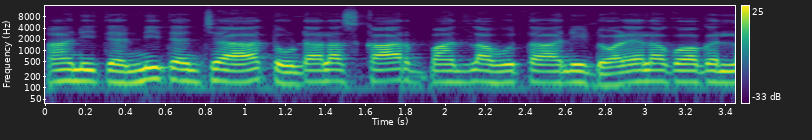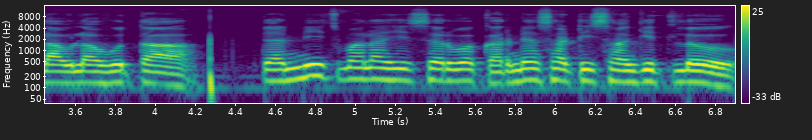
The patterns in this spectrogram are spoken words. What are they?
आणि त्यांनी त्यांच्या तोंडाला स्कार्फ बांधला होता आणि डोळ्याला गॉगल लावला होता. त्यांनीच मला हे सर्व करण्यासाठी सांगितलं.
